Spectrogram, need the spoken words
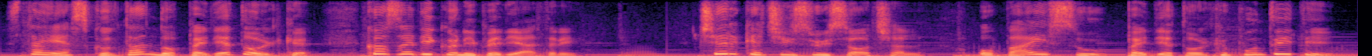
Stai ascoltando Pediatalk. Cosa dicono i pediatri? Cercaci sui social o vai su pediatalk.it.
